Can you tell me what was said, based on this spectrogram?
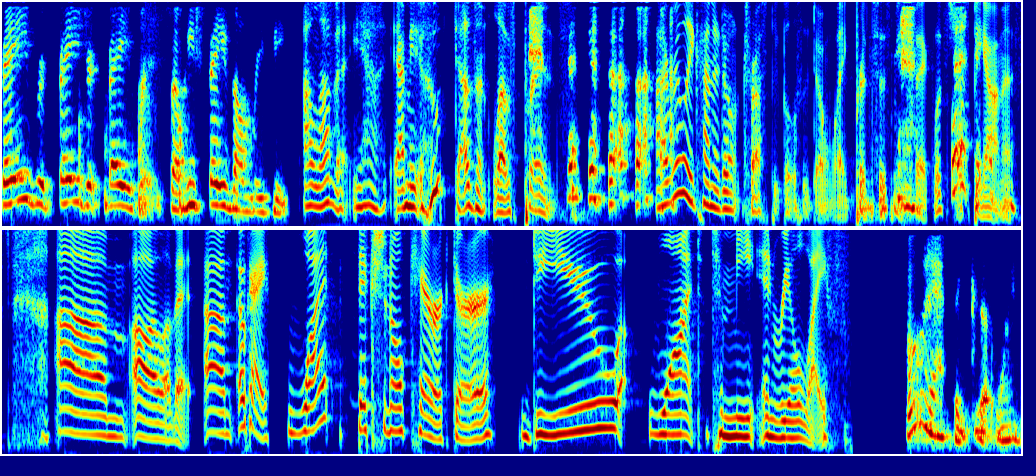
favorite, favorite, favorite. So he stays on repeat. I love it. Yeah. I mean, who doesn't love Prince? I really kind of don't trust people who don't like Prince's music. Let's just be honest. Um, oh, I love it. Um, okay. What fictional character do you want to meet in real life? Oh, that's a good one.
